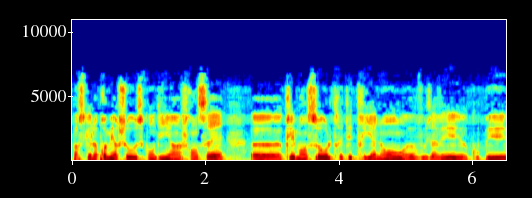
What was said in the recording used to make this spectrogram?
parce que la première chose qu'on dit à un Français, euh, Clémenceau, le traité de Trianon, euh, vous avez euh, coupé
